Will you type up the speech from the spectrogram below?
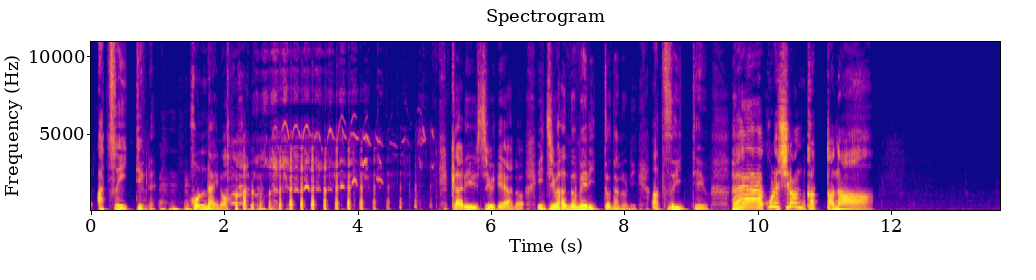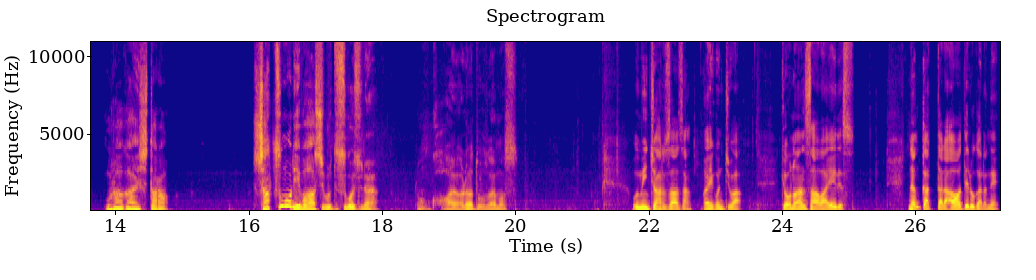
ー、熱いっていうね。本来のカリウシュヘアの一番のメリットなのに熱いっていう。えー、これ知らんかったな。裏返したらシャツのリバーシブルってすごいですね。なんかはいありがとうございます。海んち春沢さん。はいこんにちは。今日のアンサーは A です。何かあったら慌てるからね。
